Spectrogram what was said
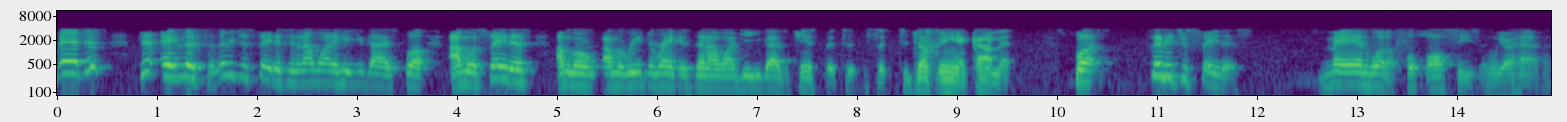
man, this, this hey, listen, let me just say this and then I want to hear you guys. Well, I'm going to say this. I'm going to I'm to read the rankings then I want to give you guys a chance to to, to jump in here and comment. But let me just say this. Man, what a football season we are having.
